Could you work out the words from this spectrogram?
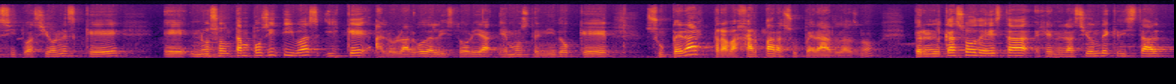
situaciones que eh, no son tan positivas y que a lo largo de la historia hemos tenido que superar, trabajar para superarlas, ¿no? Pero en el caso de esta generación de cristal,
